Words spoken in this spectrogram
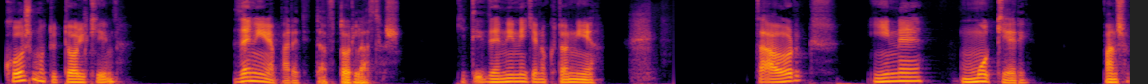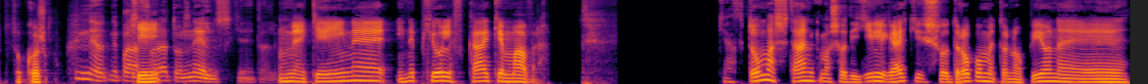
κόσμο του Tolkien δεν είναι απαραίτητα αυτό λάθος. Γιατί δεν είναι γενοκτονία τα orcs είναι μόκεροι πάνω σε αυτό το κόσμο. Ναι, ότι είναι παραφορά των elves και τα λοιπά. Ναι, και είναι, είναι πιο λευκά και μαύρα. Και αυτό μας φτάνει και μας οδηγεί λιγάκι στον τρόπο με τον οποίο ε,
